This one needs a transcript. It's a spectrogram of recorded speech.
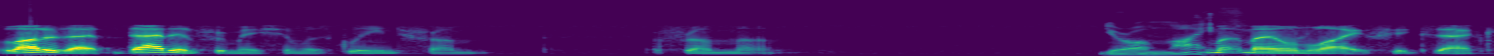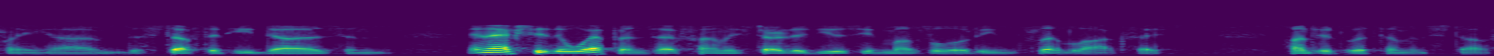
a lot of that that information was gleaned from from uh, your own life. My, my own life, exactly. Uh, the stuff that he does, and and actually the weapons. I finally started using muzzle-loading flintlocks. I hunted with them and stuff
